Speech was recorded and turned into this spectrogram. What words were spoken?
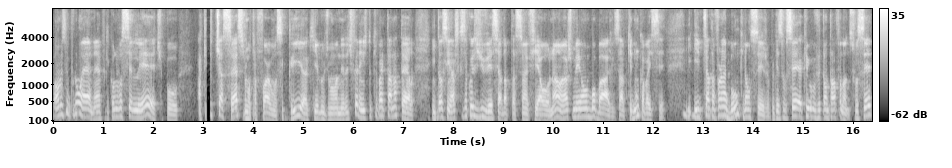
ao mesmo tempo, não é, né? Porque quando você lê, tipo, aquilo te acessa de uma outra forma, você cria aquilo de uma maneira diferente do que vai estar tá na tela. Então, assim, acho que essa coisa de ver se a adaptação é fiel ou não, eu acho meio uma bobagem, sabe? Porque nunca vai ser. E, e de certa forma, é bom que não seja, porque se você, é que o Vitão tava falando, se você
